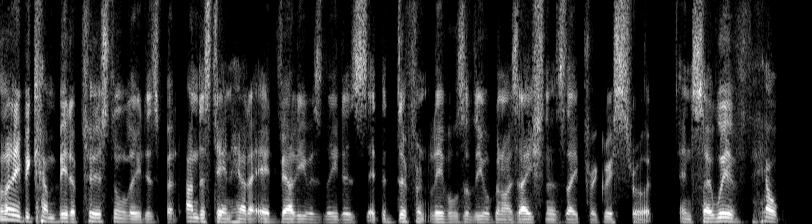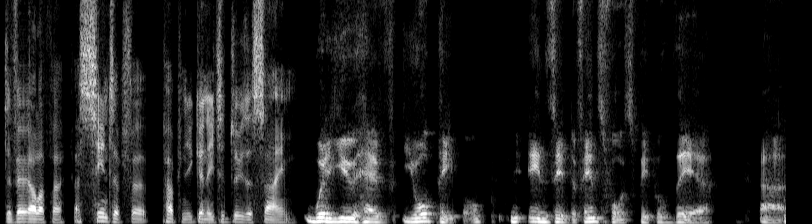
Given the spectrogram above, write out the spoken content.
not only become better personal leaders, but understand how to add value as leaders at the different levels of the organisation as they progress through it. And so we've helped develop a, a centre for Papua New Guinea to do the same. Will you have your people, NZ Defence Force people there uh,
